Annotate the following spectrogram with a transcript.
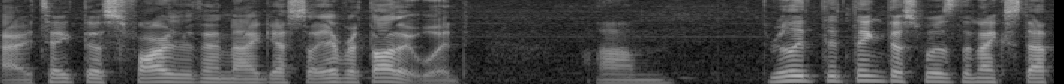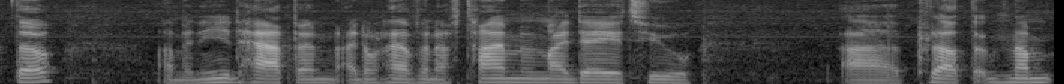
I take this farther than I guess I ever thought it would. Um, really did think this was the next step, though. Um, it needed to happen. I don't have enough time in my day to uh, put out the, the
